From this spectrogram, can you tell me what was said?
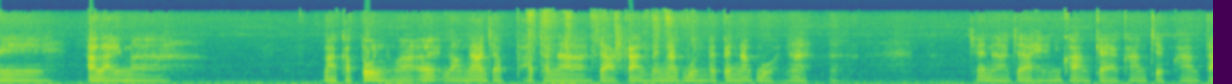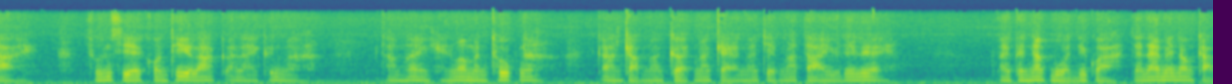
มีอะไรมา มากระตุ้นว่า เอ้ย เราน่าจะพัฒนาจากการเป็นนักบุญไปเป็นนักบวชนะเช่นอาจจะเห็นความแก่ความเจ็บความตาย สูญเสียคนที่รักอะไรขึ้นมาทำให้เห็นว่ามันทุกข์นะ การกลับมาเกิดมาแก่มาเจ็บมาตายอยู่เรื่อยๆ ไปเป็นนักบวชดดีกว่า จะได้ไม่ต้องกลับ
